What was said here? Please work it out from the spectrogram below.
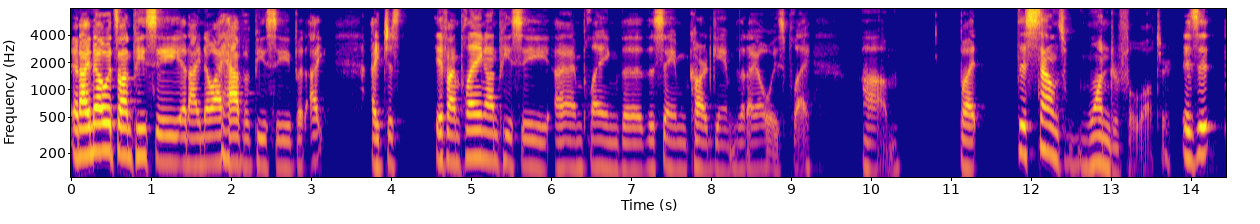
and I know it's on PC, and I know I have a PC, but I, I just if I'm playing on PC, I'm playing the the same card game that I always play. Um, but this sounds wonderful, Walter. Is it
